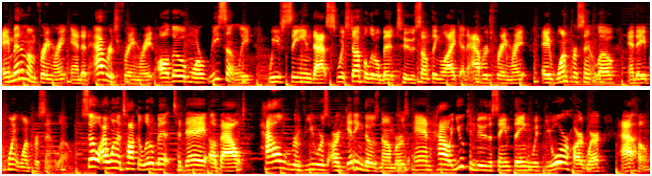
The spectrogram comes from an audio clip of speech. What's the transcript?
a minimum frame rate, and an average frame rate, although more recently we've seen that switched up a little bit to something like an average frame rate, a 1% low, and a 0.1% low. So I want to talk a little bit today about how reviewers are getting those numbers and how you can do the same thing with your hardware at home.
